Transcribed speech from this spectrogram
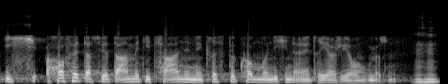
Ich hoffe, dass wir damit die Zahlen in den Griff bekommen und nicht in eine Triagierung müssen. Mhm.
